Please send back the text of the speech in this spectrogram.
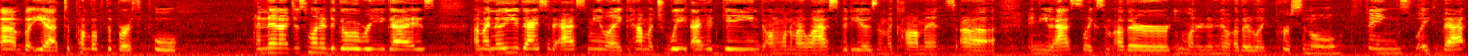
Um, but yeah, to pump up the birth pool. And then I just wanted to go over you guys. Um, I know you guys had asked me like how much weight I had gained on one of my last videos in the comments. Uh, and you asked like some other, you wanted to know other like personal things like that.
